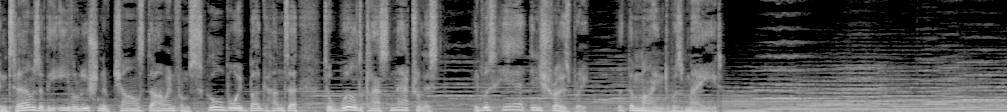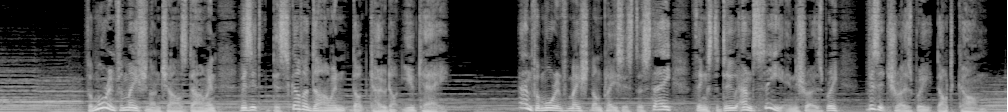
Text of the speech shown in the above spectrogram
In terms of the evolution of Charles Darwin from schoolboy bug hunter to world-class naturalist, it was here in Shrewsbury that the mind was made. For more information on Charles Darwin, visit discoverdarwin.co.uk. And for more information on places to stay, things to do and see in Shrewsbury, visit shrewsbury.com.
